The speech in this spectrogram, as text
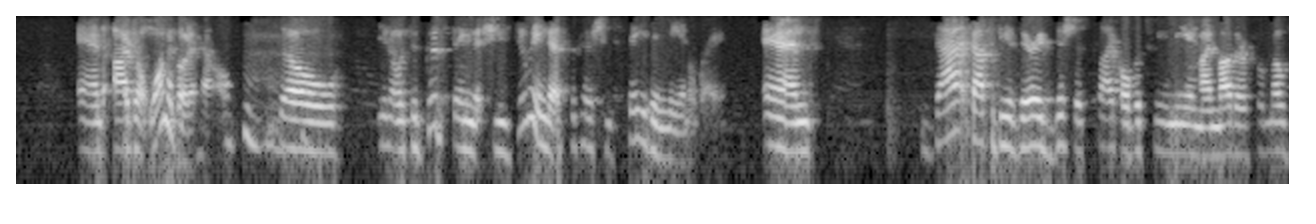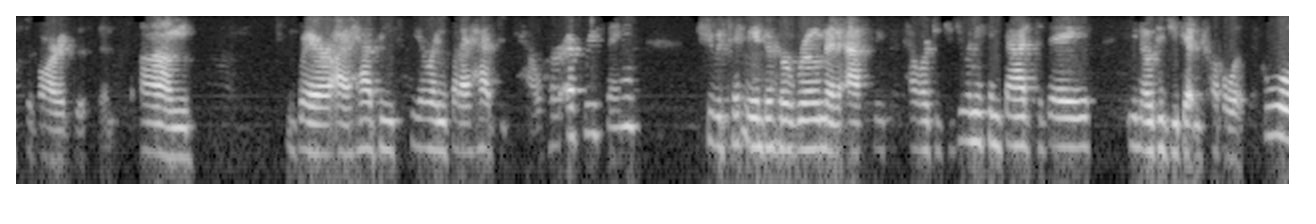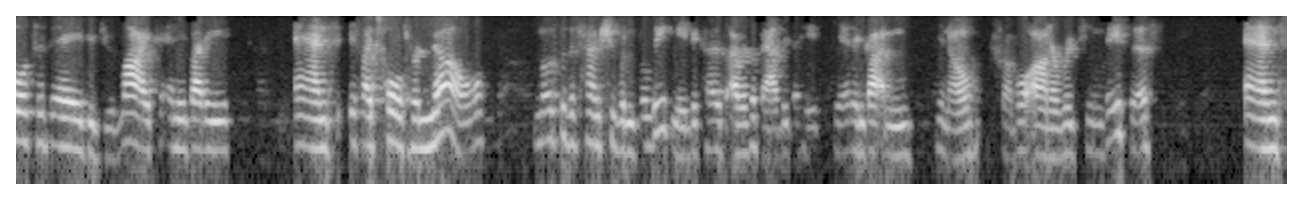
and I don't want to go to hell. Mhm. So, you know, it's a good thing that she's doing this because she's saving me in a way. And that got to be a very vicious cycle between me and my mother for most of our existence, um, where I had these feelings that I had to tell her everything. She would take me into her room and ask me to tell her, did you do anything bad today? You know, did you get in trouble at school today? Did you lie to anybody? And if I told her no, most of the time she wouldn't believe me because I was a badly behaved kid and gotten, you know, trouble on a routine basis. And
